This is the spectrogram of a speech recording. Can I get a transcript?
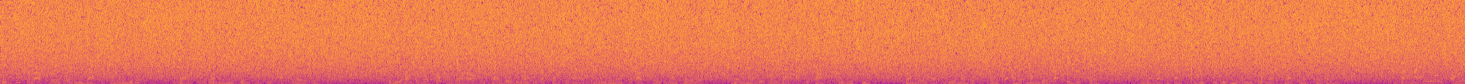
20 van de afgewezen organisaties zijn in beroep, 15 zijn er niet definitief afgewezen. De diamanten van topmodel Naomi Campbell, die mogelijk afkomstig waren van de Libanese oud-president Taylor, zijn in handen van de Zuid-Afrikaanse politie. Campbell had de diamanten geschonken aan het Mandela Kinderfonds. De Zuid-Afrikaanse politie doet een onderzoek naar de herkomst daarvan. In Paramaribo is André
